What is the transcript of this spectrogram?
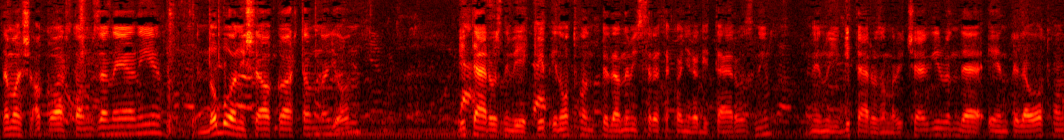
Nem is akartam zenélni, dobolni se akartam nagyon. Gitározni végképp. Én otthon például nem is szeretek annyira gitározni. Én ugye gitározom a Richard Gere-ben, de én például otthon,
